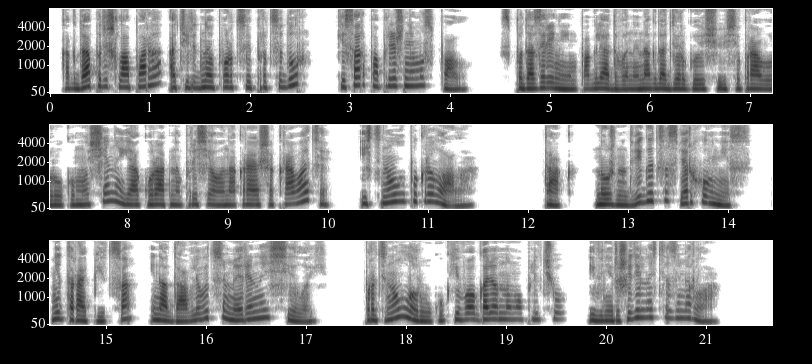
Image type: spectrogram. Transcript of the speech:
Когда пришла пора очередной порции процедур, Кисар по-прежнему спал. С подозрением поглядывая на иногда дергающуюся правую руку мужчины, я аккуратно присела на краешек кровати и стянула покрывало. Так, нужно двигаться сверху вниз, не торопиться и надавливать с умеренной силой. Протянула руку к его оголенному плечу и в нерешительности замерла.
